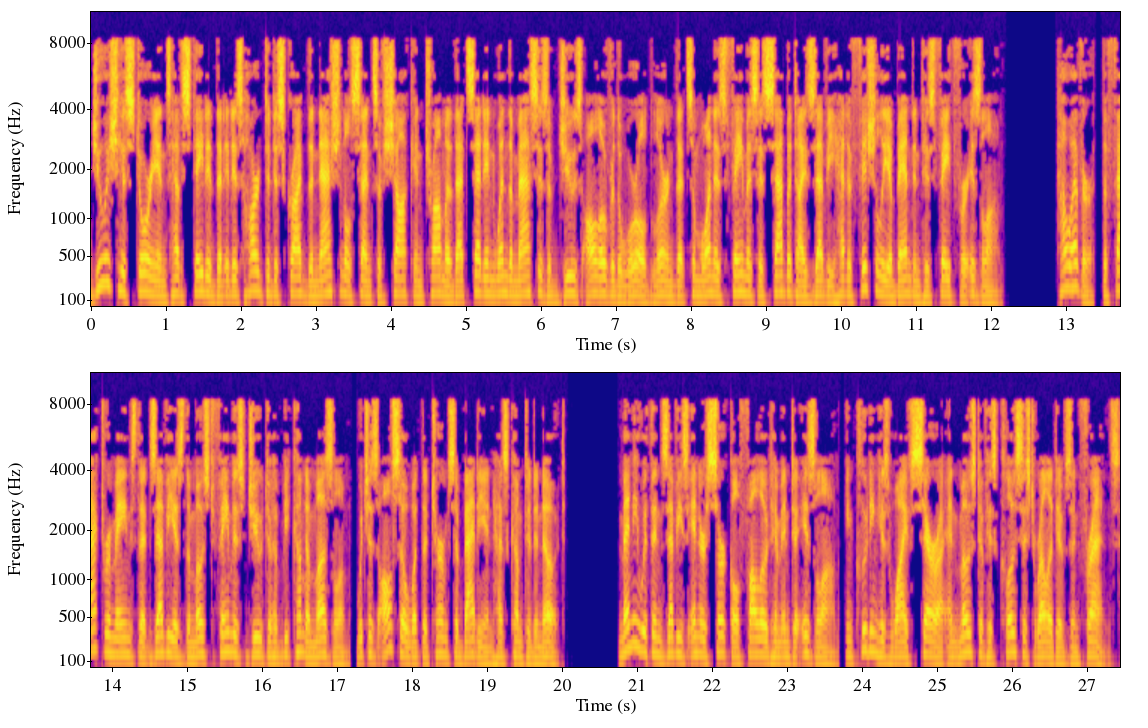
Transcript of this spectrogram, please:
Jewish historians have stated that it is hard to describe the national sense of shock and trauma that set in when the masses of Jews all over the world learned that someone as famous as Sabbatai Zevi had officially abandoned his faith for Islam. However, the fact remains that Zevi is the most famous Jew to have become a Muslim, which is also what the term Sabbatian has come to denote. Many within Zevi's inner circle followed him into Islam, including his wife Sarah and most of his closest relatives and friends.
